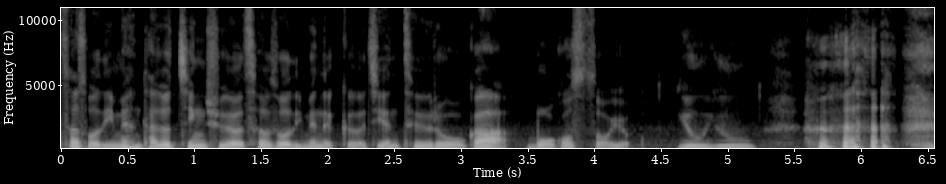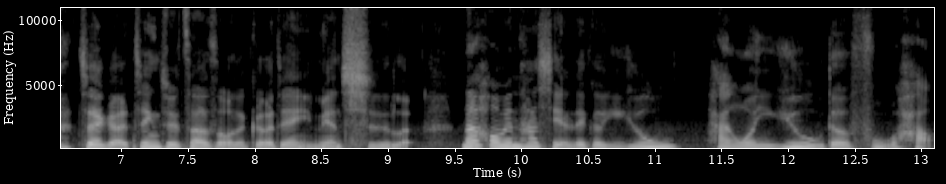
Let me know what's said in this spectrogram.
厕所里面，他就进去了厕所里面的隔间。들어가먹었어요。 悠悠，这个进去厕所的隔间里面吃了。那后面他写了一个 U，韩文 U 的符号，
